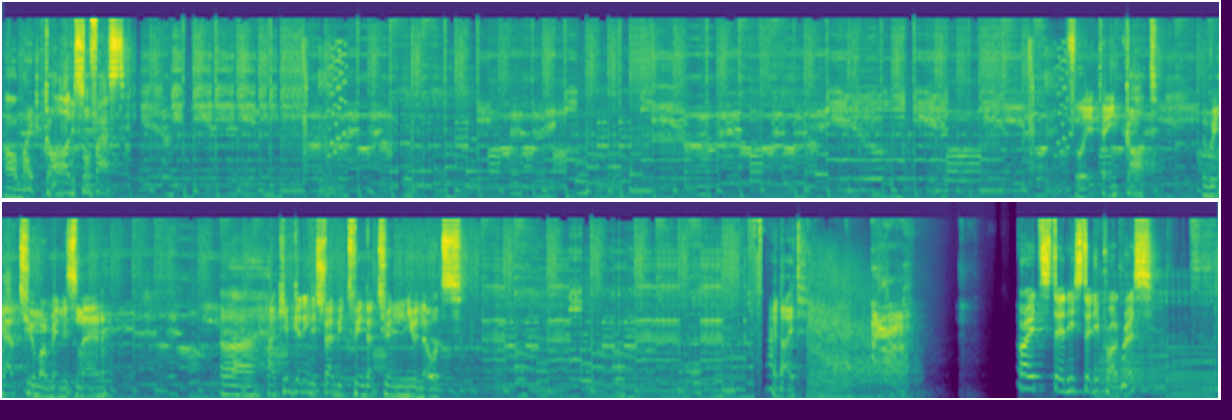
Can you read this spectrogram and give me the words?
Oh my god, it's so fast. Flip, thank god. We have two more minutes, man. Uh, I keep getting distracted between the two new notes. I died. Alright, steady, steady progress.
